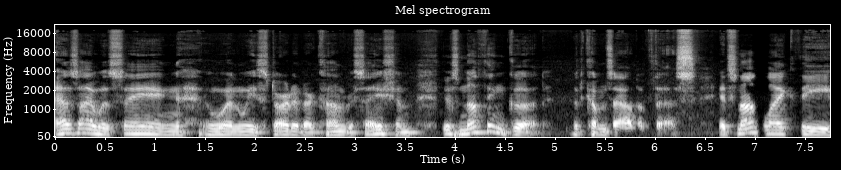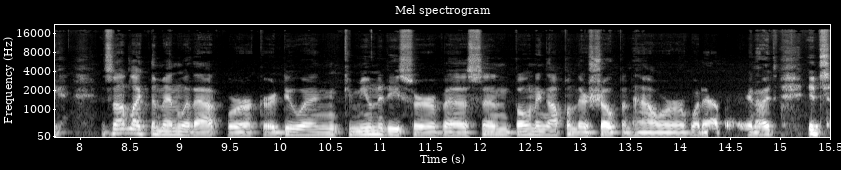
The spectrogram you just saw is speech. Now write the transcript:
as I was saying when we started our conversation, there's nothing good that comes out of this. It's not like the it's not like the men without work are doing community service and boning up on their Schopenhauer or whatever. You know, it, it's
